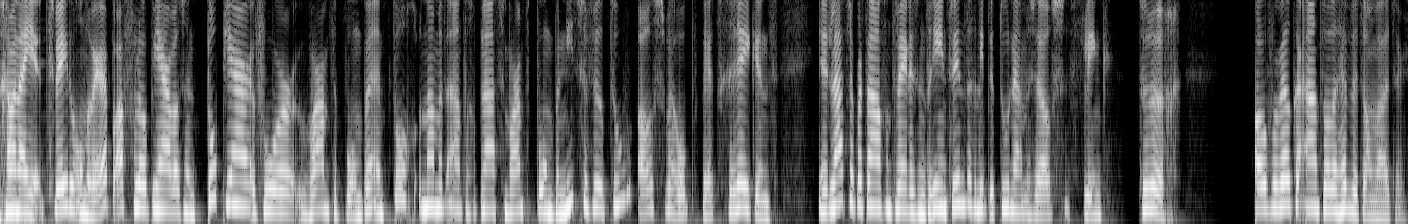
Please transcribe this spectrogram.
Dan gaan we naar je tweede onderwerp. Afgelopen jaar was een topjaar voor warmtepompen. En toch nam het aantal geplaatste warmtepompen niet zoveel toe als waarop werd gerekend. In het laatste kwartaal van 2023 liep de toename zelfs flink terug. Over welke aantallen hebben we het dan, Wouter?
